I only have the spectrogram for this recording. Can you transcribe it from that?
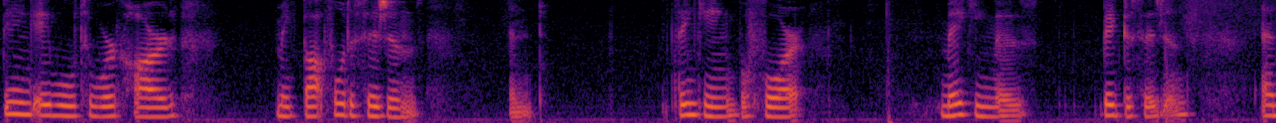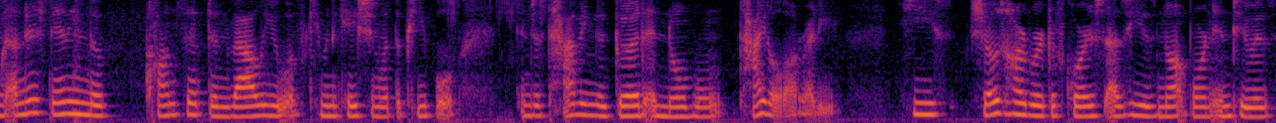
being able to work hard, make thoughtful decisions, and thinking before making those big decisions, and understanding the concept and value of communication with the people and just having a good and noble title already. He shows hard work, of course, as he is not born into his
